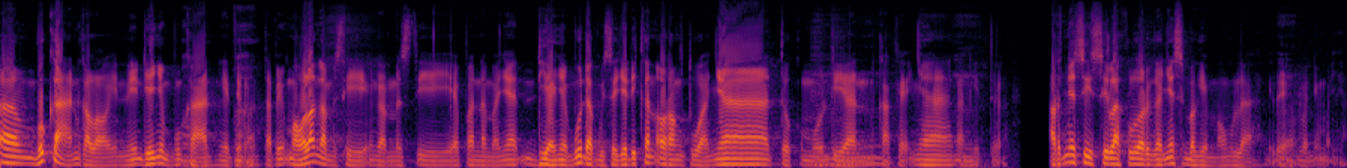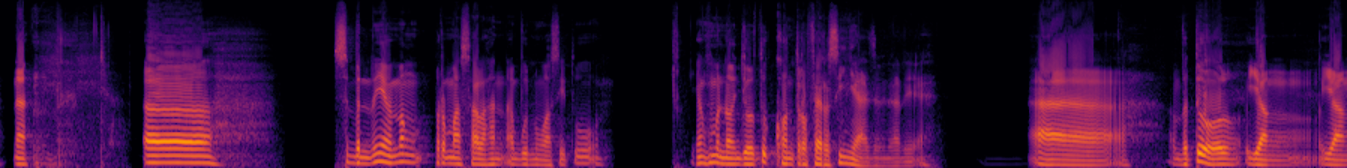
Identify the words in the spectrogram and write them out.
Um, bukan kalau ini dianya bukan oh, gitu uh. Tapi maulah nggak mesti nggak mesti apa namanya dianya budak bisa jadi kan orang tuanya atau kemudian hmm. kakeknya kan hmm. gitu. Artinya sisilah keluarganya sebagai maula gitu ya hmm. Nah, uh, sebenarnya memang permasalahan Abu Nuwas itu yang menonjol tuh kontroversinya sebenarnya. Uh, betul yang yang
